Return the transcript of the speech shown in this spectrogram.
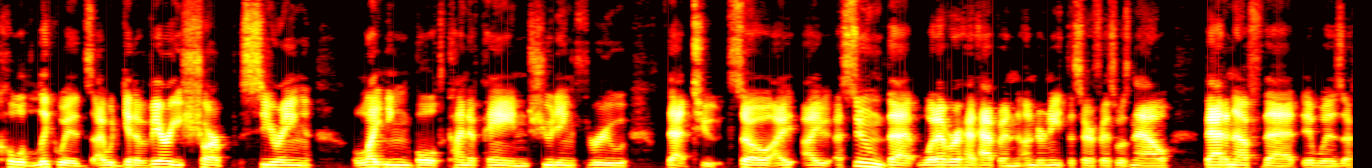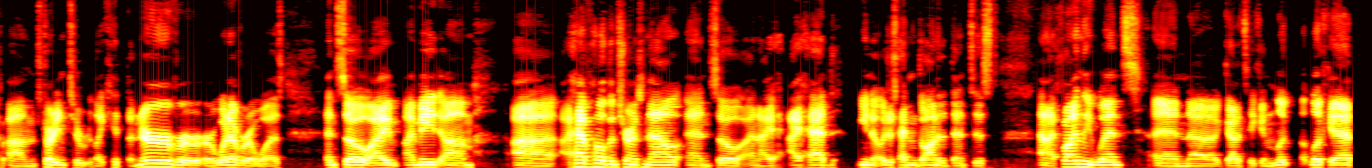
cold liquids, I would get a very sharp, searing, lightning bolt kind of pain shooting through that tooth. So I I assumed that whatever had happened underneath the surface was now bad enough that it was um, starting to like hit the nerve or, or whatever it was. And so I I made um uh, I have health insurance now, and so and I I had you know I just hadn't gone to the dentist, and I finally went and uh, got it taken look look at.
